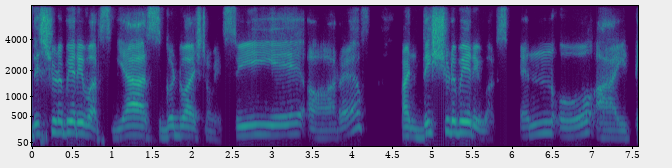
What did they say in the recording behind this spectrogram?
This should be reverse. Yes, good Vaishnavi. C-A-R-F and this should be reverse. N-O-I-T.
